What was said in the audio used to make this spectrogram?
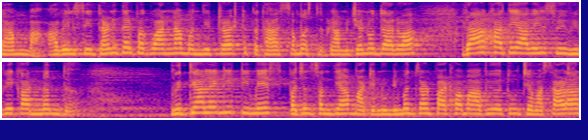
ગામમાં આવેલ શ્રી ધણીધર ભગવાનના મંદિર ટ્રસ્ટ તથા સમસ્ત ગ્રામજનો દ્વારા રાહ ખાતે આવેલ શ્રી વિવેકાનંદ વિદ્યાલયની ટીમે ભજન સંધ્યા માટેનું નિમંત્રણ પાઠવવામાં આવ્યું હતું, જેમાં શાળા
